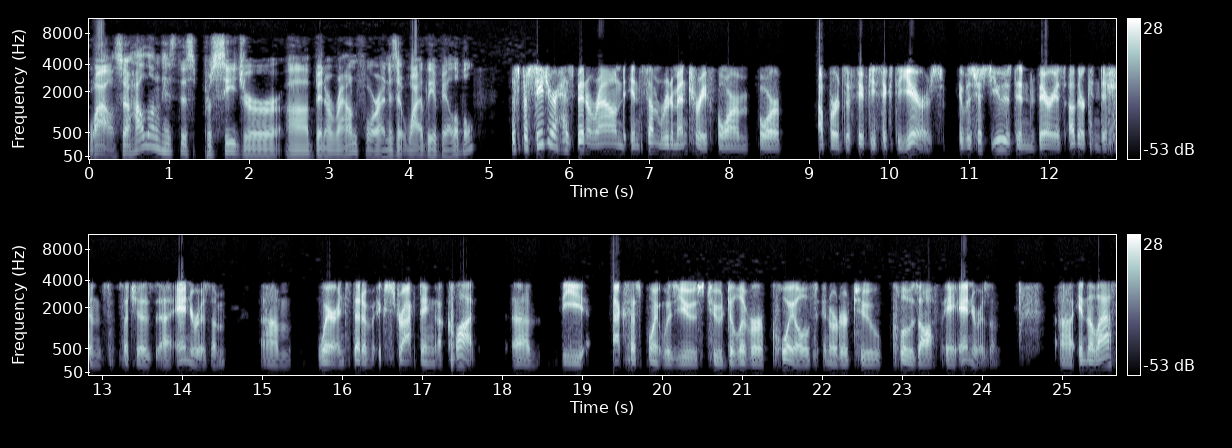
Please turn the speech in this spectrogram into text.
Wow. So, how long has this procedure uh, been around for, and is it widely available? This procedure has been around in some rudimentary form for upwards of 50, 60 years. It was just used in various other conditions, such as uh, aneurysm, um, where instead of extracting a clot, uh, the access point was used to deliver coils in order to close off a aneurysm. Uh, in the last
